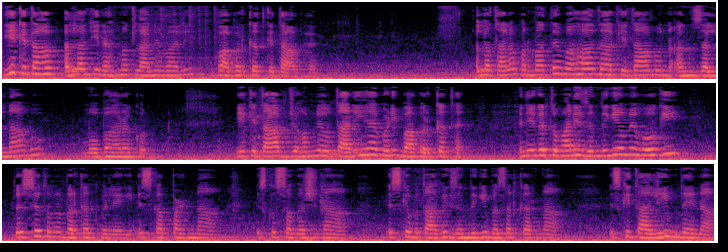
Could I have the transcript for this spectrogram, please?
یہ کتاب اللہ کی رحمت لانے والی بابرکت کتاب ہے۔ اللہ تعالیٰ فرماتے بہادا کتاب مبارک یہ کتاب جو ہم نے اتاری ہے بڑی بابرکت ہے۔ یعنی اگر تمہاری زندگیوں میں ہوگی تو اس سے تمہیں برکت ملے گی۔ اس کا پڑھنا، اس کو سمجھنا، اس کے مطابق زندگی بسر کرنا، اس کی تعلیم دینا۔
